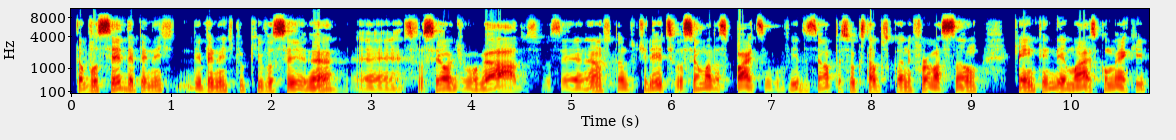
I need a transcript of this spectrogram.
então você, dependente, dependente do que você, né, é, se você é um advogado, se você é né, um estudante de direito, se você é uma das partes envolvidas, se é uma pessoa que está buscando informação, quer entender mais como é que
